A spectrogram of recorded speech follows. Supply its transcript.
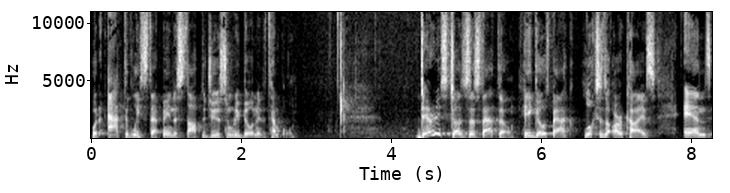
would actively step in to stop the Jews from rebuilding the temple. Darius does just that though. He goes back, looks at the archives, and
